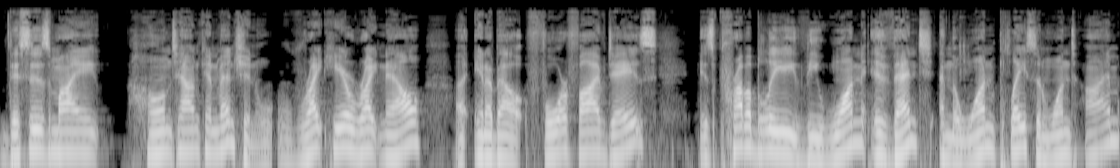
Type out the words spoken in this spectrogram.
this is my hometown convention right here, right now. Uh, in about four or five days, is probably the one event and the one place and one time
